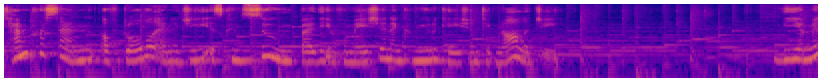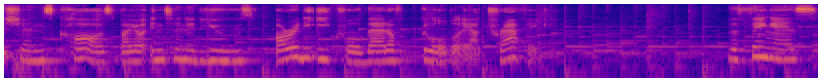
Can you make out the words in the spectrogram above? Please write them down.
10% of global energy is consumed by the information and communication technology. The emissions caused by our internet use already equal that of global air traffic. The thing is,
